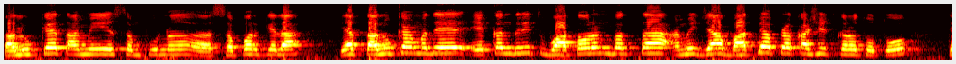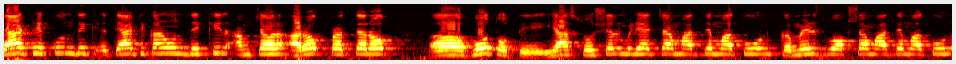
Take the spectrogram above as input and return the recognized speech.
तालुक्यात आम्ही संपूर्ण सफर केला. या तालुक्यामध्ये एकंदरीत वातावरण बघता आम्ही ज्या बातम्या प्रकाशित करत होतो त्या ठिकून देख- त्या ठिकाणून देखील आमच्यावर आरोप प्रत्यारोप होत होते. ह्या सोशल मीडियाच्या माध्यमातून कमेंट्स बॉक्सच्या माध्यमातून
